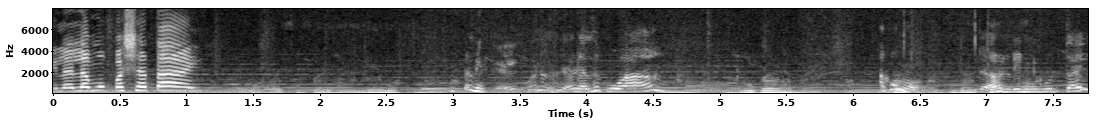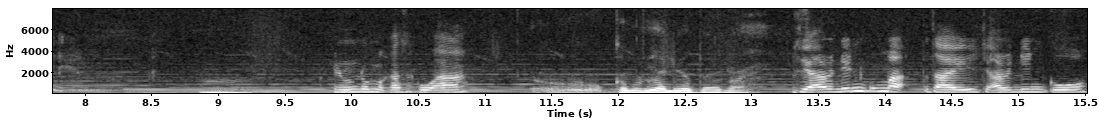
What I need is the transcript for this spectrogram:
Kilala mo ba siya, tay? Tali kayo ko nang sila sa kuwa. Bukan ba? Ako mo, dahilin ko, tay. Hmm. Yung lumaka sa kuwa. Kamu yan ba na? Si Arlene ko ma, tay, si Arlene ko.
